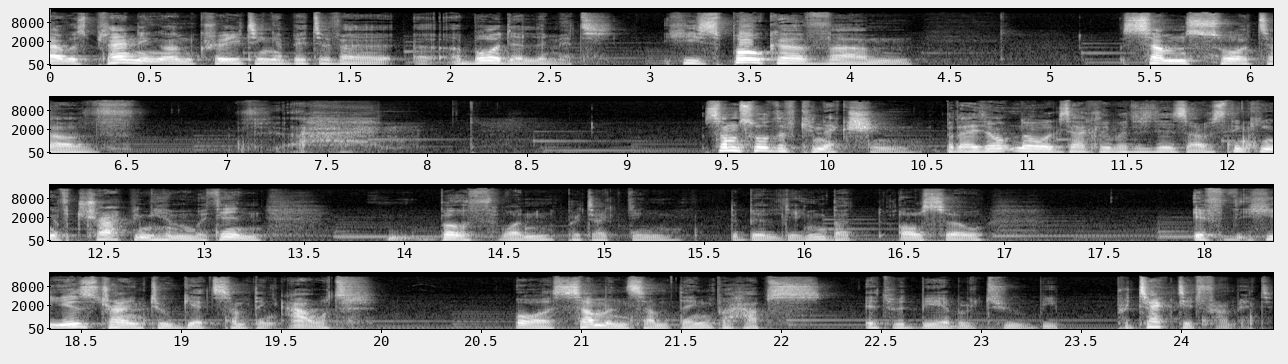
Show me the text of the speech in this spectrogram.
I was planning on creating a bit of a, a border limit. He spoke of um, some sort of. some sort of connection, but I don't know exactly what it is. I was thinking of trapping him within, both one protecting the building, but also if he is trying to get something out or summon something, perhaps it would be able to be protected from it.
